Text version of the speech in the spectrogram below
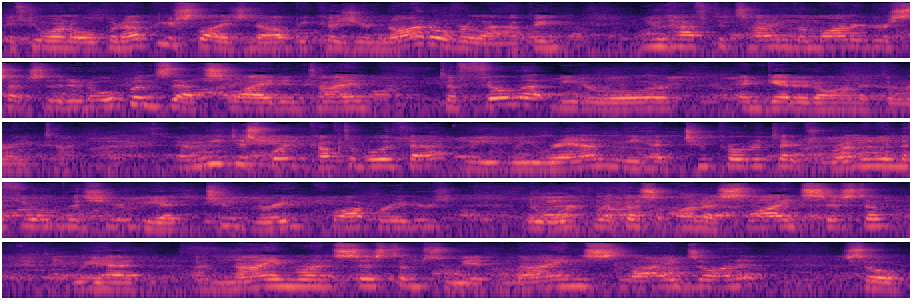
if you want to open up your slides now because you're not overlapping, you have to time the monitor such that it opens that slide in time to fill that meter roller and get it on at the right time. And we just weren't comfortable with that. We, we ran, we had two prototypes running in the field this year. We had two great cooperators that worked with us on a slide system. We had a nine run system, so we had nine slides on it. So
